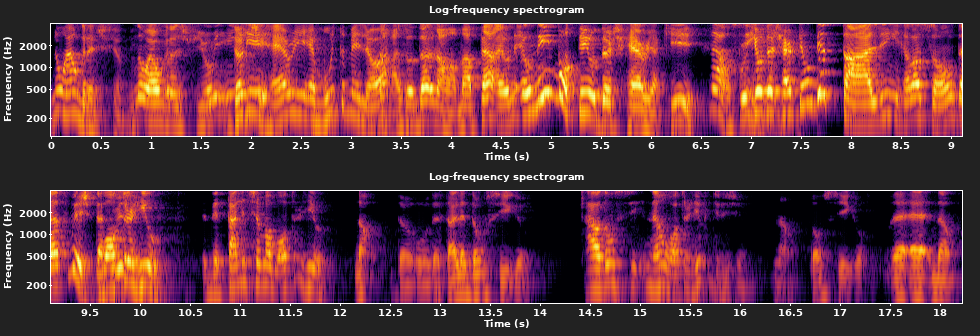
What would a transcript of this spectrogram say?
Não é um grande filme. Não é um grande filme. Dirty que... Harry é muito melhor. Não, mas o não, mas pera, eu, eu nem botei o Dirty Harry aqui, Não, porque sim. o Dirty Harry tem um detalhe em relação ao Death Wish. Death Walter Wish... Hill. O detalhe se chama Walter Hill. Não, o detalhe é Don Siegel. Ah, o Don C... Não, o Walter Hill que dirigiu. Não, Don Siegel. É, é, não.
